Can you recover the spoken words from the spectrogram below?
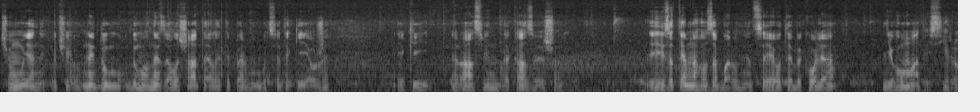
чому я не хочу його. Не думав, думав не залишати, але тепер, мабуть, все-таки я вже який раз він доказує, що. І за темного забарвлення, це у тебе Коля, його мати сіра.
